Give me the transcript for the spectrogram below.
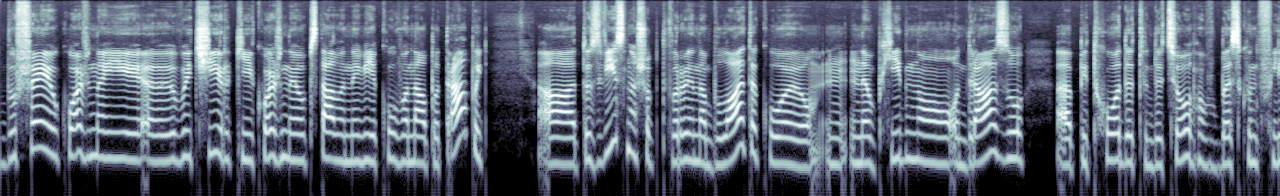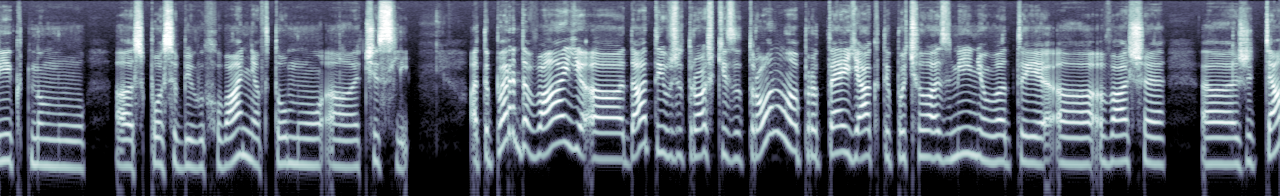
душею кожної е, вечірки, кожної обставини, в яку вона потрапить. То, звісно, щоб тварина була такою, необхідно одразу підходити до цього в безконфліктному способі виховання, в тому числі. А тепер давай, да, ти вже трошки затронула про те, як ти почала змінювати ваше життя.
